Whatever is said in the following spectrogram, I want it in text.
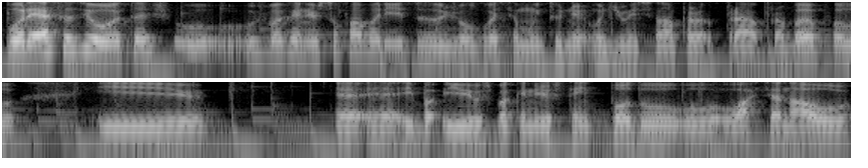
por essas e outras, o- os Buccaneers são favoritos. O jogo vai ser muito uni- unidimensional pra, pra, pra Buffalo. E é, é, e, e os Buccaneers têm todo o, o arsenal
